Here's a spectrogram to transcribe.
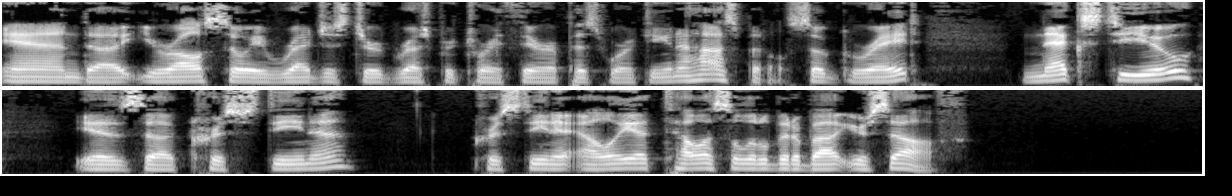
And uh, you're also a registered respiratory therapist working in a hospital. So great. Next to you is uh, Kristina. Kristina Elliott, tell us a little bit about yourself.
